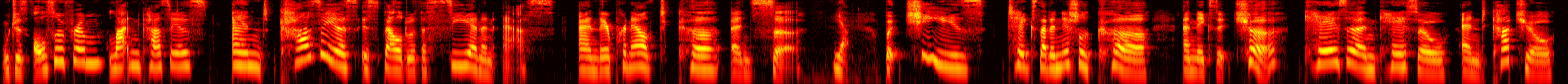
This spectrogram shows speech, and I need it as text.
which is also from Latin caseus. And caseus is spelled with a C and an S, and they're pronounced k and s. yeah, But cheese takes that initial k and makes it ch. Queso and queso and cacio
